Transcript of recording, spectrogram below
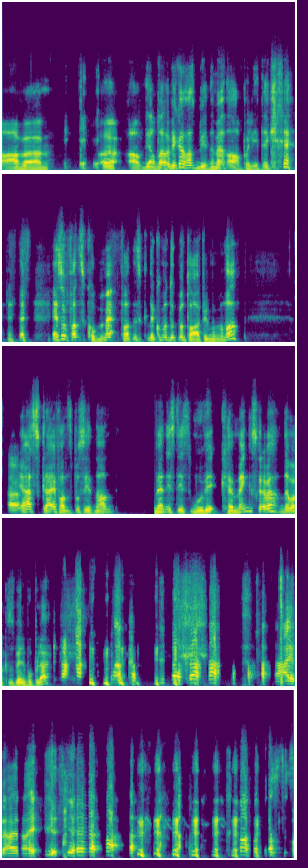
av, uh, av de andre. Og vi kan faktisk begynne med en annen politiker. en som faktisk kommer med faktisk, Det kommer en dokumentarfilm om ham nå. Jeg skrev faktisk på siden av han When is this movie coming? skrev jeg. Det var ikke så veldig populært. Nei, nei, nei. Fantastisk.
